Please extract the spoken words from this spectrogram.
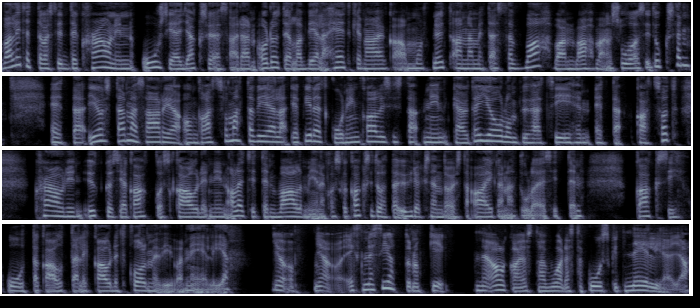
Valitettavasti The Crownin uusia jaksoja saadaan odotella vielä hetken aikaa, mutta nyt annamme tässä vahvan, vahvan suosituksen, että jos tämä sarja on katsomatta vielä ja pidät kuninkaallisista, niin käytä joulun pyhät siihen, että katsot Crownin ykkös- ja kakkoskauden, niin olet sitten valmiina, koska 2019 aikana tulee sitten kaksi uutta kautta, eli kaudet 3-4. Joo, ja eikö ne sijoittunutkin, ne alkaa jostain vuodesta 64 ja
